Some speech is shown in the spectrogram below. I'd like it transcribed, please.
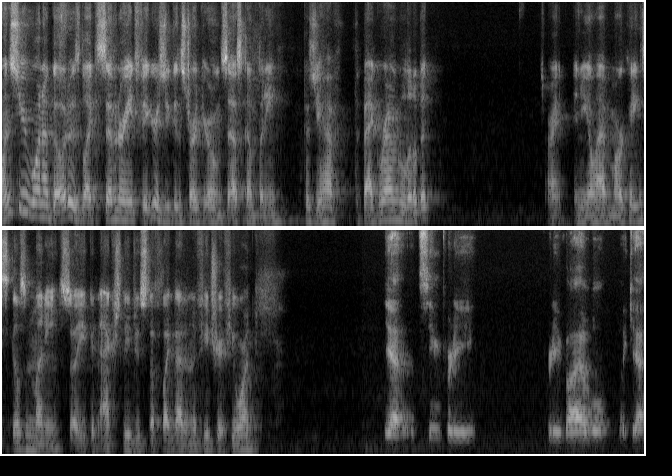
Once you want to go to like seven or eight figures, you can start your own SaaS company because you have the background a little bit, right? And you'll have marketing skills and money, so you can actually do stuff like that in the future if you want. Yeah, it seemed pretty pretty viable. Like yeah.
